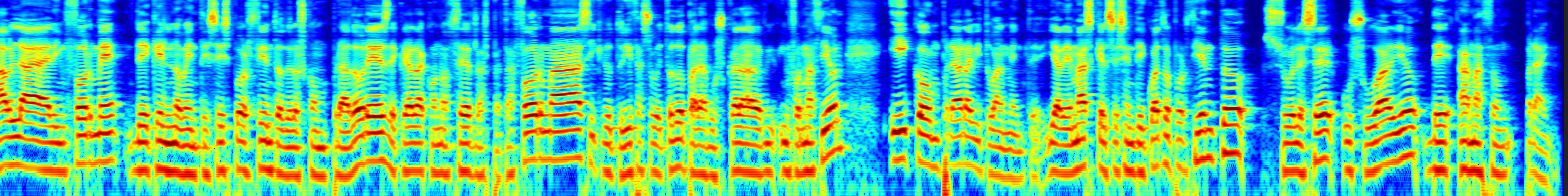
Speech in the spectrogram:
habla el informe de que el 96% de los compradores declara conocer las plataformas y que lo utiliza sobre todo para buscar información y comprar habitualmente. Y además que el 64% suele ser usuario de Amazon Prime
